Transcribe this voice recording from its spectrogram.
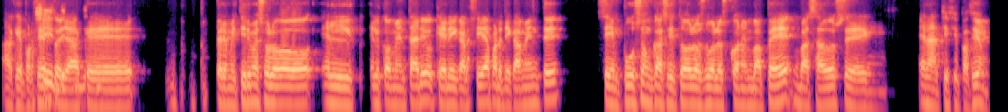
Al que, por cierto, sí, ya que permitirme solo el, el, comentario que Eric García prácticamente se impuso en casi todos los duelos con Mbappé basados en, en anticipación.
